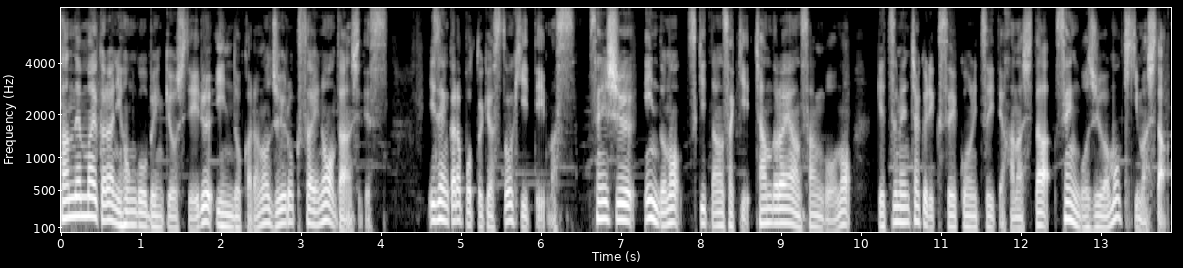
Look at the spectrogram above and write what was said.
3年前から日本語を勉強しているインドからの16歳の男子です。以前からポッドキャストを聞いています。先週、インドの月探査機チャンドラヤン3号の月面着陸成功について話した1050話も聞きました。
